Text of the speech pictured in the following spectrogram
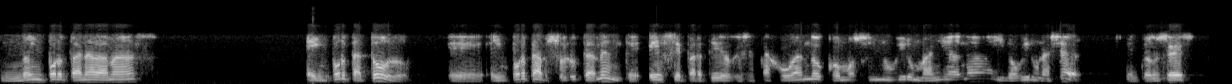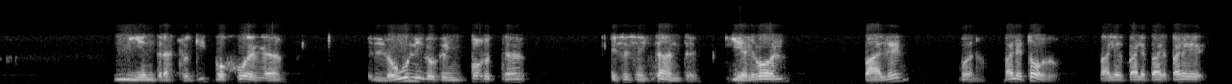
no importa nada más e importa todo, eh, e importa absolutamente ese partido que se está jugando como si no hubiera un mañana y no hubiera un ayer. Entonces, mientras tu equipo juega, lo único que importa es ese instante. Y el gol vale, bueno, vale todo. Vale, vale, vale, vale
